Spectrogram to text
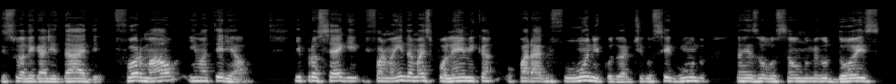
de sua legalidade formal e material. E prossegue de forma ainda mais polêmica o parágrafo único do artigo 2 da resolução número 2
